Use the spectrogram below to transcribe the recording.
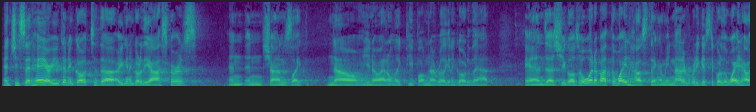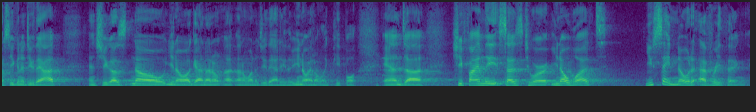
And she said, Hey, are you going to go to the, are you to go to the Oscars? And, and Sean is like, No, you know, I don't like people. I'm not really going to go to that. And uh, she goes, Well, what about the White House thing? I mean, not everybody gets to go to the White House. Are you going to do that? And she goes, No, you know, again, I don't, I don't want to do that either. You know, I don't like people. And uh, she finally says to her, You know what? You say no to everything.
